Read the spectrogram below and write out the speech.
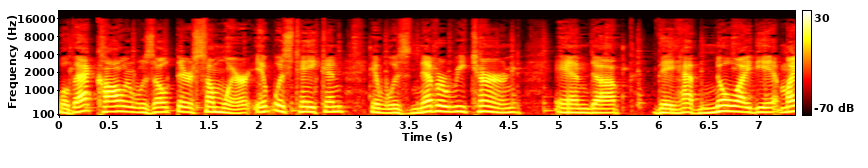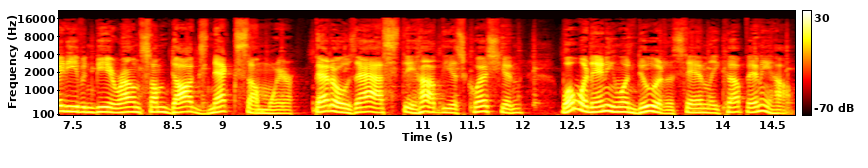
Well, that collar was out there somewhere. It was taken, it was never returned, and uh, they have no idea. It might even be around some dog's neck somewhere. Beddoes asked the obvious question what would anyone do at a Stanley Cup anyhow?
